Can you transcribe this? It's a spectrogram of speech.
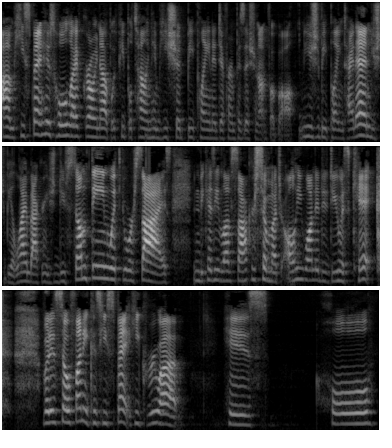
Um, he spent his whole life growing up with people telling him he should be playing a different position on football. You should be playing tight end. You should be a linebacker. You should do something with your size. And because he loves soccer so much, all he wanted to do was kick. But it's so funny because he spent, he grew up his whole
